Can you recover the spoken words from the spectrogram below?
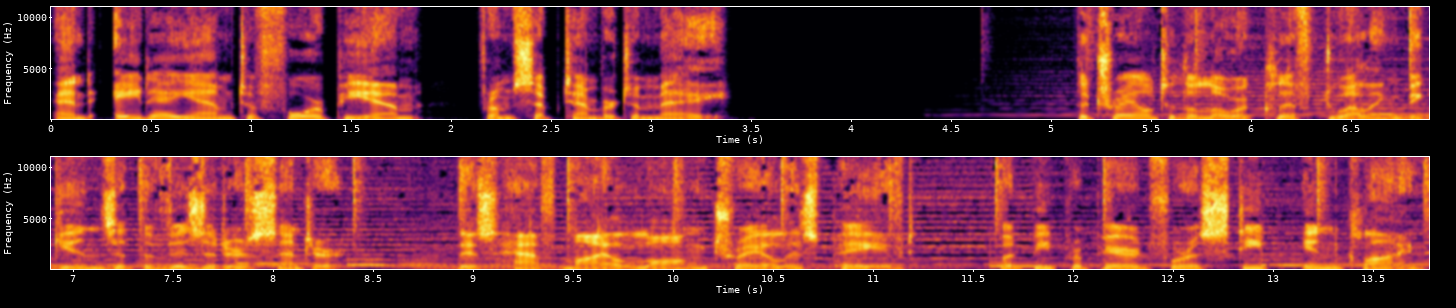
and 8 a.m. to 4 p.m. from September to May. The trail to the lower cliff dwelling begins at the Visitors Center. This half-mile-long trail is paved, but be prepared for a steep incline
